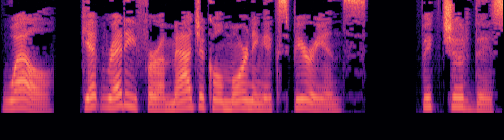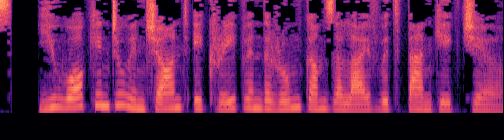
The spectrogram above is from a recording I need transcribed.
Well, get ready for a magical morning experience. Picture this. You walk into Enchant a Crepe and the room comes alive with pancake cheer.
